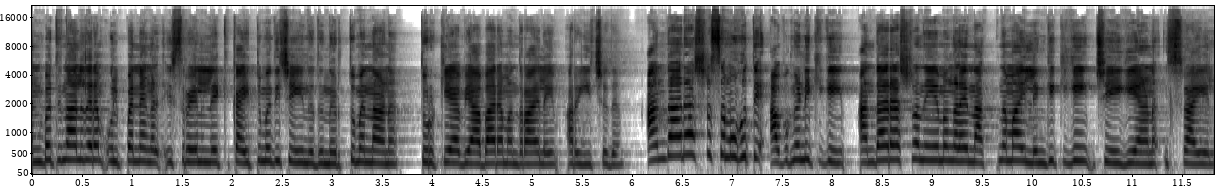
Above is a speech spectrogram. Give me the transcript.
അൻപത്തിനാല് തരം ഉൽപ്പന്നങ്ങൾ ഇസ്രയേലിലേക്ക് കയറ്റുമതി ചെയ്യുന്നത് നിർത്തുമെന്നാണ് തുർക്കിയ വ്യാപാര മന്ത്രാലയം അറിയിച്ചത്. അന്താരാഷ്ട്ര സമൂഹത്തെ അവഗണിക്കുകയും അന്താരാഷ്ട്ര നിയമങ്ങളെ നഗ്നമായി ലംഘിക്കുകയും ചെയ്യുകയാണ് ഇസ്രായേൽ.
